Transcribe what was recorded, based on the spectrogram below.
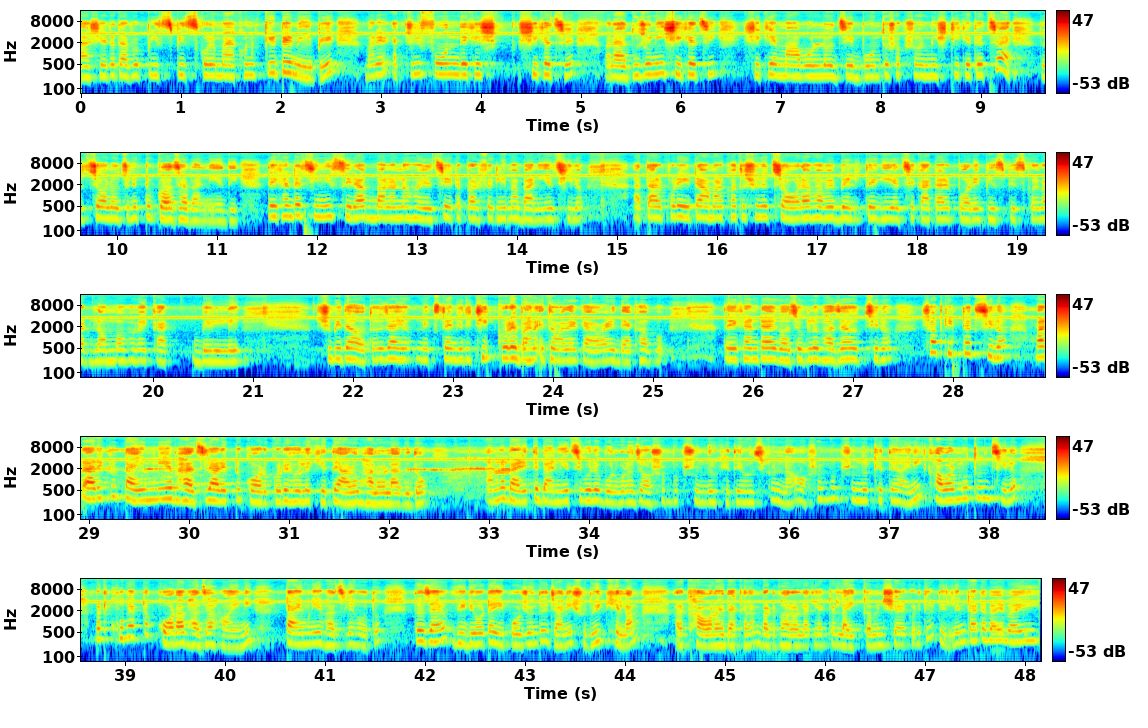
আর সেটা তারপর পিস পিস করে মা এখন কেটে নেবে। মানে অ্যাকচুয়ালি ফোন দেখে শিখেছে। মানে দুজনেই শিখেছি। শিখে মা বলল যে, বোন তো সবসময় মিষ্টি খেতে চায়, তো চল ওর জন্য একটু গজা বানিয়ে দিই। তো এখানটা চিনি সিরাপ বানানো হয়েছে। এটা পারফেক্টলি মা বানিয়েছিল। আর তারপরে এটা আমার কথা শুনে চওড়াভাবে বেলতে গিয়েছে কাটার পরে পিস পিস করে বাট লম্বাভাবে কাট, বেললে সুবিধা হতো। যাই হোক নেক্সট টাইম যদি ঠিক করে বানাই তোমাদেরকে আবার দেখাবো। তো এখানটায় গজগুলো ভাজা হচ্ছিল, সব ঠিকঠাক ছিল বাট আর একটু টাইম নিয়ে ভাজলে আর একটু কড়কড়ে হলে খেতে আরও ভালো লাগতো। আমরা বাড়িতে বানিয়েছি বলে বলব না যে অসম্ভব সুন্দর খেতে হয়েছিল, না, অসম্ভব সুন্দর খেতে হয়নি, খাওয়ার মতন ছিল বাট খুব একটা কড়া ভাজা হয়নি টাইম নিয়ে ভাজলে হতো। তো যাই হোক, ভিডিওটা এই পর্যন্ত জানি শুধুই খেলাম আর খাওয়ানোই দেখালাম বাট ভালো লাগলে একটা লাইক কমেন্ট শেয়ার করে দিও। টিল দিন টাটা বাই বাই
